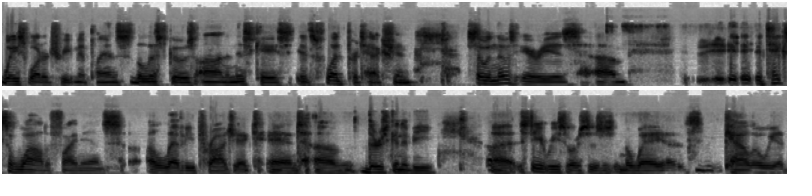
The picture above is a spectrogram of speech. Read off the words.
wastewater treatment plants. The list goes on. In this case, it's flood protection. So in those areas, um, it, it, takes a while to finance a levee project, and um, there's going to be uh, state resources in the way of Cal OES,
